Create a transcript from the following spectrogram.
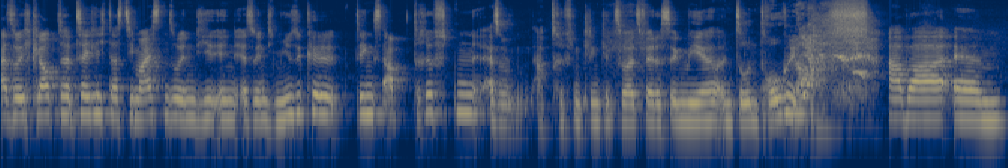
Also ich glaube tatsächlich, dass die meisten so in die, in, also in die Musical-Dings abdriften. Also abdriften klingt jetzt so, als wäre das irgendwie so ein Drogenloch. Ja. Aber ähm,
